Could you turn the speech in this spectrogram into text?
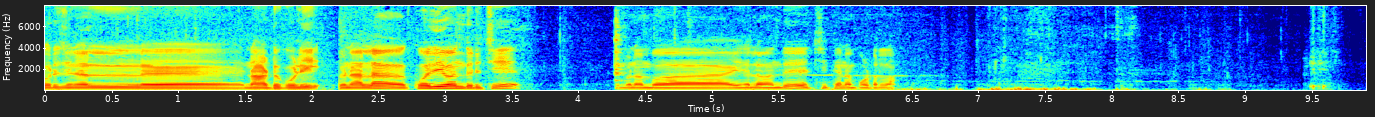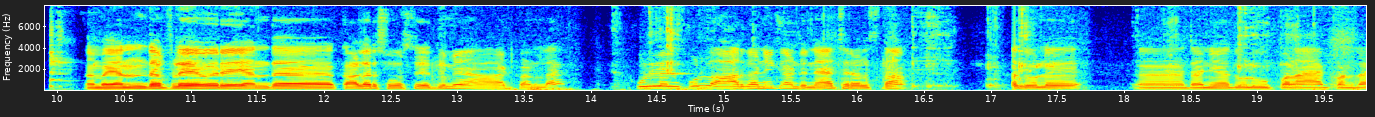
ஒரிஜினல் நாட்டுக்கோழி. இப்போ நல்லா கொதி வந்துருச்சு. இப்போ நம்ம இதில் வந்து சிக்கனை போட்டுடலாம். நம்ம எந்த ஃப்ளேவரு எந்த கலர் சோர்ஸ் எதுவுமே ஆட் பண்ணல. Full and full organic and naturals தான். தூள் தனியா தூள் உப்பெல்லாம் ஆட் பண்ணல.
